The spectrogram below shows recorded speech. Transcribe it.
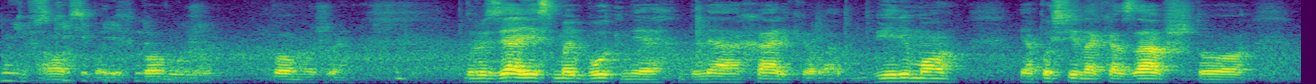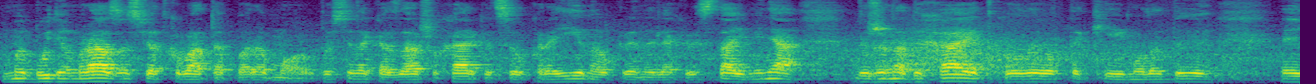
днів, скільки б їх не поможе, було. поможе. Друзі, є майбутнє для Харкова. Віримо. Я постійно казав, що ми будемо разом святкувати перемогу. Постійно казав, що Харків це Україна, Україна для Христа. І мене дуже надихає, коли от такі молоді е,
